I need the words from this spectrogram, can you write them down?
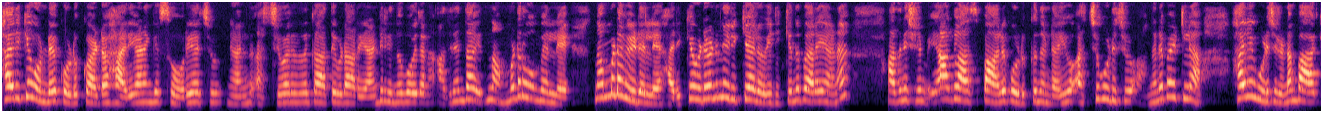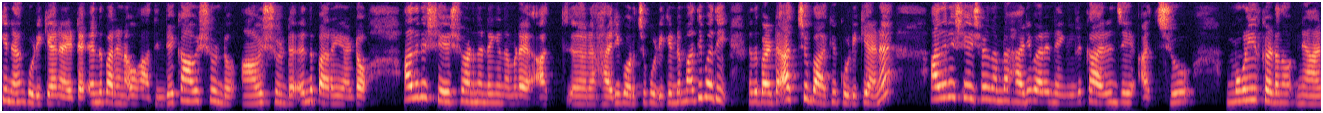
ഹരിക്ക് കൊണ്ടേ കൊടുക്കും കേട്ടോ. ഹരി ആണെങ്കിൽ സോറി അച്ചു ഞാൻ അച്ചു വരുന്നത് കാത്ത് ഇവിടെ അറിയാണ്ടിരുന്നു പോയതാണ്. അതിനെന്താ ഇത് നമ്മുടെ റൂമല്ലേ നമ്മുടെ വീടല്ലേ? ഹരിക്ക് എവിടെ വേണമെങ്കിലും ഇരിക്കാലോ? ഇരിക്കുന്നു പറയാണ്. അതിനുശേഷം ആ ഗ്ലാസ് പാൽ കൊടുക്കുന്നുണ്ട്. അയ്യോ അച്ചു കുടിച്ചു. അങ്ങനെ പറ്റില്ല. ഹരി കുടിച്ചിടണം ബാക്കി ഞാൻ കുടിക്കാനായിട്ട് എന്ന് പറയണം. ഓ അതിന്റെയൊക്കെ ആവശ്യമുണ്ടോ? ആവശ്യമുണ്ട് എന്ന് പറയാം കേട്ടോ. അതിനുശേഷമാണെന്നുണ്ടെങ്കിൽ നമ്മുടെ ഹരി കുറച്ച് കുടിക്കുന്നുണ്ട്. മതി മതി എന്ന് പറഞ്ഞിട്ട് അച്ചു ബാക്കി കുടിക്കുകയാണ്. അതിനുശേഷം നമ്മുടെ ഹരി പറയണെങ്കിൽ ഒരു കാര്യം ചെയ്യും അച്ചു മുകളിൽ കിടന്നോ ഞാൻ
